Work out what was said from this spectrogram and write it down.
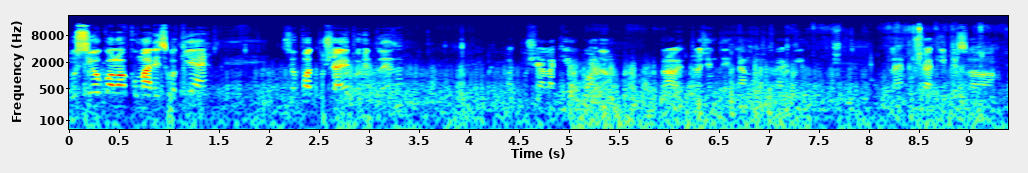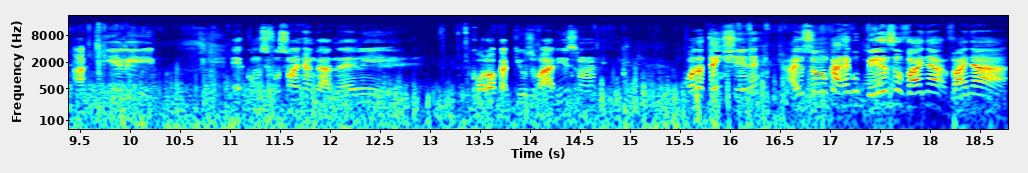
O senhor coloca o marisco aqui, é? O senhor pode puxar aí, por gentileza? Pode puxar ela aqui, ó, o cordão, pra, pra gente tentar mostrar aqui. Vai puxar aqui, pessoal. Aqui ele é como se fosse uma jangada, né? Ele coloca aqui os mariscos, né? Quando até encher, né? Aí o senhor não carrega o peso, vai, na, vai na,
